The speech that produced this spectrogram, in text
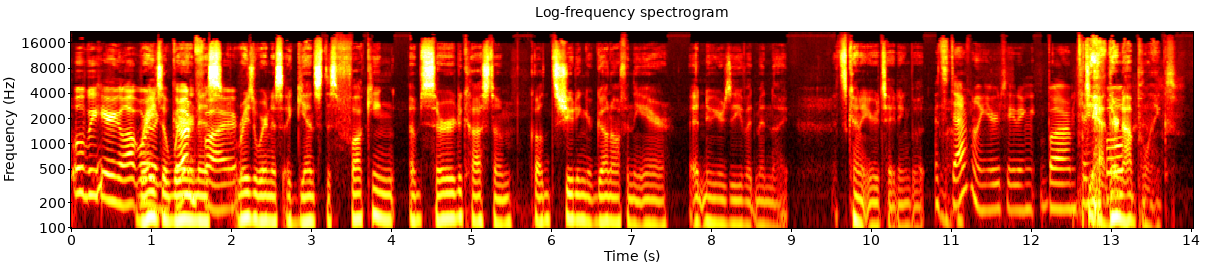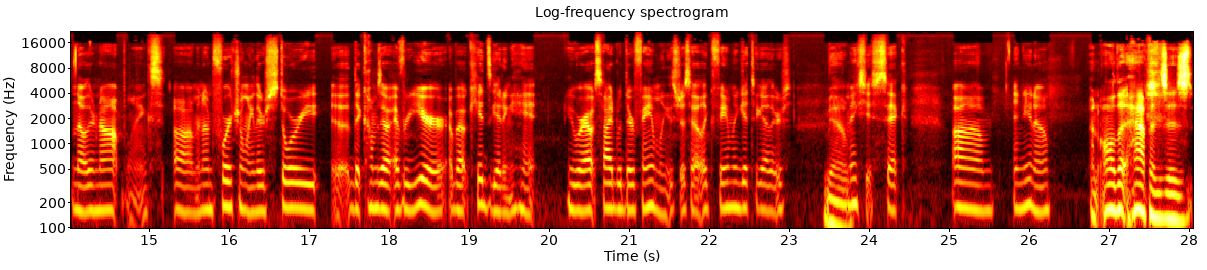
We'll be hearing a lot more raise awareness gunfire. raise awareness against this fucking absurd custom called shooting your gun off in the air at New Year's Eve at midnight. It's kind of irritating, but It's uh-huh. definitely irritating, but I'm thankful. yeah, they're not blanks. No, they're not blanks. Um, and unfortunately, there's story uh, that comes out every year about kids getting hit who were outside with their families, just at like family get-togethers. Yeah. it makes you sick. Um, and you know, And all that happens is,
